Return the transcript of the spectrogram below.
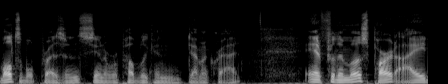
multiple presidents, you know, Republican, Democrat. And for the most part, I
